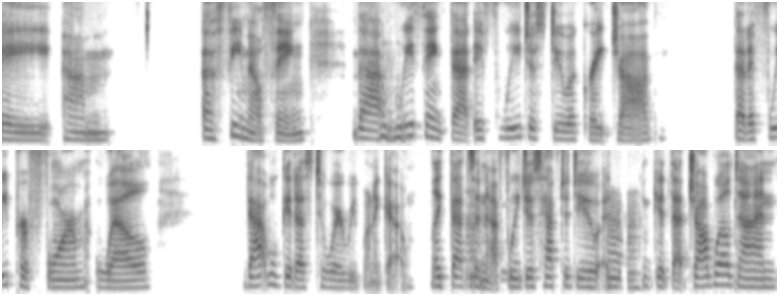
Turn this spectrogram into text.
a um, a female thing that mm-hmm. we think that if we just do a great job, that if we perform well, that will get us to where we want to go. Like that's mm-hmm. enough. We just have to do a, mm-hmm. get that job well done.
